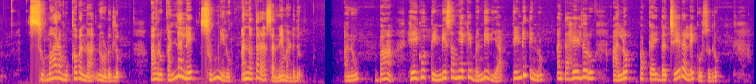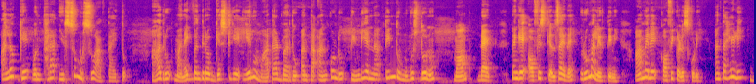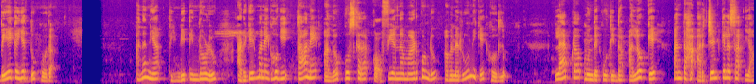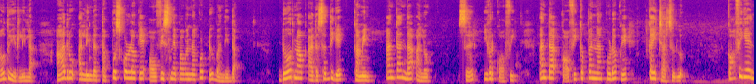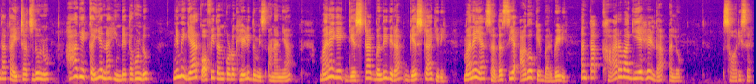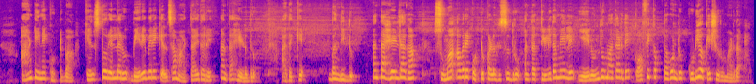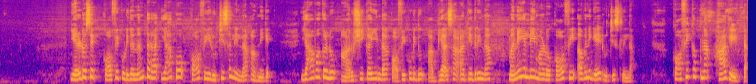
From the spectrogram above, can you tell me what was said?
ಸುಮಾರ ಮುಖವನ್ನು ನೋಡಿದ್ಲು. ಅವರು ಕಣ್ಣಲ್ಲೇ ಸುಮ್ಮನಿರು ಅನ್ನೋ ಥರ ಸನ್ನೆ ಮಾಡಿದ್ರು. ಅನು, ಬಾ, ಹೇಗೋ ತಿಂಡಿ ಸಮಯಕ್ಕೆ ಬಂದಿದೆಯಾ? ತಿಂಡಿ ತಿನ್ನು ಅಂತ ಹೇಳಿದವರು ಅಲೋಕ್ ಪಕ್ಕ ಇದ್ದ ಚೇರಲ್ಲೇ ಕೂರಿಸಿದ್ರು. ಅಲೋಕ್ಗೆ ಒಂಥರ ಇರ್ಸು ಮುರ್ಸು ಆಗ್ತಾಯಿತ್ತು. ಆದರೂ ಮನೆಗೆ ಬಂದಿರೋ ಗೆಸ್ಟ್ಗೆ ಏನು ಮಾತಾಡಬಾರ್ದು ಅಂತ ಅಂದ್ಕೊಂಡು ತಿಂಡಿಯನ್ನು ತಿಂದು ಮುಗಿಸ್ದೋನು, ಮಾಮ್, ಡ್ಯಾಡ್ ನನಗೆ ಆಫೀಸ್ ಕೆಲಸ ಇದೆ ರೂಮಲ್ಲಿ ಇರ್ತೀನಿ ಆಮೇಲೆ ಕಾಫಿ ಕಳಿಸ್ಕೊಡಿ ಅಂತ ಹೇಳಿ ಬೇಗ ಎದ್ದು ಹೋದ. ಅನನ್ಯ ತಿಂಡಿ ತಿಂದೋಳು. ಅಡುಗೆ ಮನೆಗೆ ಹೋಗಿ ತಾನೇ ಅಲೋಕ್ಗೋಸ್ಕರ ಕಾಫಿಯನ್ನು ಮಾಡಿಕೊಂಡು ಅವನ ರೂಮಿಗೆ ಹೋದ್ಲು. ಲ್ಯಾಪ್ಟಾಪ್ ಮುಂದೆ ಕೂತಿದ್ದ ಅಲೋಕ್ಗೆ ಅಂತಹ ಅರ್ಜೆಂಟ್ ಕೆಲಸ ಯಾವುದೂ ಇರಲಿಲ್ಲ. ಆದರೂ ಅಲ್ಲಿಂದ ತಪ್ಪಿಸ್ಕೊಳ್ಳೋಕೆ ಆಫೀಸ್ ನೆಪವನ್ನು ಕೊಟ್ಟು ಬಂದಿದ್ದ. ಡೋರ್ ನಾಕ್ ಆದ ಸದ್ದಿಗೆ, ಕಮಿನ್ ಅಂತಂದ ಅಲೋಕ್. ಸರ್, ಇವರ್ ಕಾಫಿ. ಅಂತ ಕಾಫಿ ಕಪ್ಪನ್ನು ಕೊಡೋಕೆ ಕೈ ಚಾಚಿದ್ಲು. ಕಾಫಿಗೆ ಅಂದ ಕೈ ಚಾಚಿದೋನು, ಹಾಗೆ ಕೈಯನ್ನು ಹಿಂದೆ ತಗೊಂಡು, ನಿಮಗೆ ಯಾರು ಕಾಫಿ ತಂದ್ಕೊಡೋಕೆ ಹೇಳಿದ್ದು ಮಿಸ್ ಅನನ್ಯ? ಮನೆಗೆ ಗೆಸ್ಟಾಗಿ ಬಂದಿದ್ದೀರಾ, ಗೆಸ್ಟ್ ಆಗಿರಿ. ಮನೆಯ ಸದಸ್ಯ ಆಗೋಕೆ ಬರಬೇಡಿ ಅಂತ ಖಾರವಾಗಿಯೇ ಹೇಳ್ದ ಅಲೋಕ್. ಸಾರಿ ಸರ್, ಆಂಟಿನೇ ಕೊಟ್ಟು ಬಾ ಕೆಲಸದವರೆಲ್ಲರೂ ಬೇರೆ ಬೇರೆ ಕೆಲಸ ಮಾಡ್ತಾ ಇದ್ದಾರೆ ಅಂತ ಹೇಳಿದ್ರು. ಅದಕ್ಕೆ ಬಂದಿದ್ದು ಅಂತ ಹೇಳಿದಾಗ ಸುಮಾ ಅವರೇ ಕೊಟ್ಟು ಕಳುಹಿಸಿದ್ರು ಅಂತ ತಿಳಿದ ಮೇಲೆ ಏನೊಂದು ಮಾತಾಡದೆ ಕಾಫಿ ಕಪ್ ತಗೊಂಡು ಕುಡಿಯೋಕೆ ಶುರು ಮಾಡ್ದ. ಎರಡು ಸೆಪ್ ಕಾಫಿ ಕುಡಿದ ನಂತರ ಯಾಕೋ ಕಾಫಿ ರುಚಿಸಲಿಲ್ಲ ಅವನಿಗೆ. ಯಾವಾಗಲೂ ಆರುಷಿ ಕೈಯಿಂದ ಕಾಫಿ ಕುಡಿದು ಅಭ್ಯಾಸ ಆಗಿದ್ದರಿಂದ ಮನೆಯಲ್ಲಿ ಮಾಡೋ ಕಾಫಿ ಅವನಿಗೆ ರುಚಿಸಲಿಲ್ಲ. ಕಾಫಿ ಕಪ್ನ ಹಾಗೆ ಇಟ್ಟ.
